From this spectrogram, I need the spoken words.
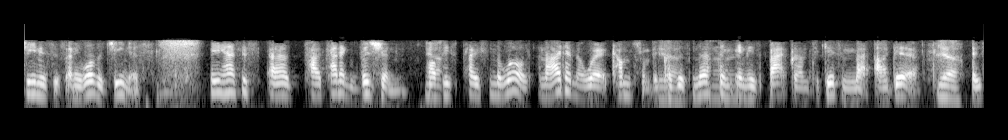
geniuses, and he was a genius, he has this uh, titanic vision Yeah. of his place in the world. And I don't know where it comes from because Yeah, there's nothing in his background to give him that idea, Yeah. his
